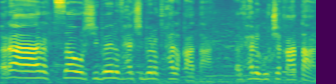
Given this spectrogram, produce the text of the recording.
راه راه تصاور تيبانوا بحال تيبانوا بحال قطر راه بحال قلتي قطر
